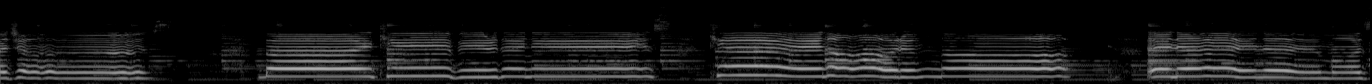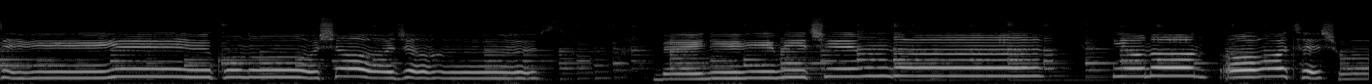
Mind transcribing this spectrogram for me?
konuşacağız. Belki bir deniz kenarında El ele maziyi konuşacağız. Benim içimde yanan ateş var.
